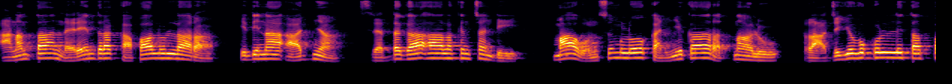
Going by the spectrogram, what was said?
అనంత నరేంద్ర కపాలుల్లారా ఇది నా ఆజ్ఞ శ్రద్ధగా ఆలకించండి. మా వంశంలో కన్యకా రత్నాలు రాజయువకుల్ని తప్ప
